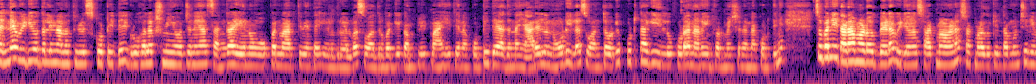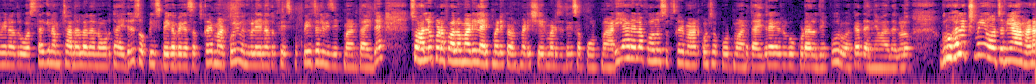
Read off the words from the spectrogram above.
ನಿನ್ನೆ ವಿಡಿಯೋದಲ್ಲಿ ನಾನು ತಿಳಿಸ್ಕೊಟ್ಟಿದ್ದೆ ಗೃಹಲಕ್ಷ್ಮಿ ಯೋಜನೆಯ ಸಂಘ ಏನು ಓಪನ್ ಮಾಡ್ತೀವಿ ಅಂತ ಹೇಳಿದ್ರು ಅಲ್ವಾ ಸೊ ಅದ್ರ ಬಗ್ಗೆ ಕಂಪ್ಲೀಟ್ ಮಾಹಿತಿಯನ್ನು ಕೊಟ್ಟಿದ್ದೆ. ಅದನ್ನ ಯಾರೆಲ್ಲ ನೋಡಿಲ್ಲ. ಸೊ ಅಂತವ್ರಿಗೆ ಪುಟ್ಟಾಗಿ ಇಲ್ಲೂ ಕೂಡ ನಾನು ಇನ್ಫಾರ್ಮೇಷನ್ ಅನ್ನ ಕೊಡ್ತೀನಿ. ಸೊ ಬನ್ನಿ, ತಡ ಮಾಡೋದು ಬೇಡ. ವಿಡಿಯೋ ಸ್ಟಾರ್ಟ್ ಮಾಡೋಣ. ಸ್ಟಾರ್ಟ್ ಮಾಡೋದಕ್ಕಿಂತ ಮುಂಚೆ ನೀವೇನಾದ್ರೂ ಹೊಸದಾಗಿ ನಮ್ಮ ಚಾನಲ್ ನೋಡ್ತಾ ಇದ್ರೆ ಸೊ ಪ್ಲೀಸ್ ಬೇಗ ಬೇಗ ಸಬ್ಸ್ಕ್ರೈಬ್ ಮಾಡ್ಕೊಳ್ಳಿ. ಒಂದು ಏನಾದ್ರು ಫೇಸ್ಬುಕ್ ಪೇಜಲ್ಲಿ ವಿಸಿಟ್ ಮಾಡ್ತಾ ಇದ್ರೆ ಸೊ ಅಲ್ಲೂ ಕೂಡ ಫಾಲೋ ಮಾಡಿ ಲೈಕ್ ಮಾಡಿ ಕಮೆಂಟ್ ಮಾಡಿ ಶೇರ್ ಮಾಡಿ ಜೊತೆ ಸಪೋರ್ಟ್ ಮಾಡಿ. ಯಾರೆಲ್ಲ ಫಾಲೋ ಸಬ್ಸ್ಕ್ರೈಬ್ ಮಾಡ್ಕೊಂಡು ಸಪೋರ್ಟ್ ಮಾಡ್ತಾ ಇದ್ರೆ ಎಲ್ಲರಿಗೂ ಕೂಡ ಹೃದಯಪೂರ್ವಕ ಧನ್ಯವಾದಗಳು. ಗೃಹಲಕ್ಷ್ಮಿ ಯೋಜನೆಯ ಹಣ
